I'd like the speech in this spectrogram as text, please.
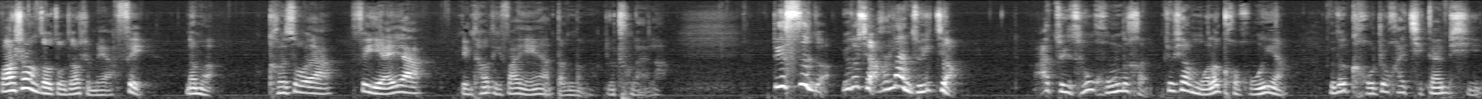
往上走，走到什么呀？肺，那么咳嗽呀、肺炎呀、扁桃体发炎呀等等就出来了。第四个，有的小孩烂嘴角，啊，嘴唇红得很，就像抹了口红一样。有的口周还起干皮，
